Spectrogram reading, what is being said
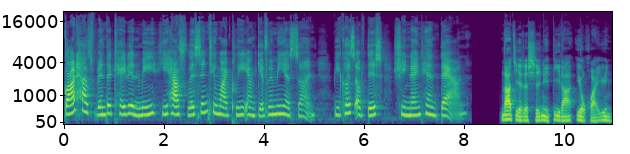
God has vindicated me. He has listened to my plea and given me a son. Because of this, she named him Dan. 拉结的使女毕拉又怀孕，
